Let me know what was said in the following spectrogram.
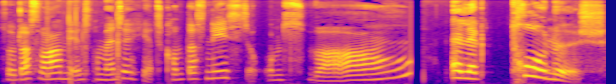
So, das waren die Instrumente. Jetzt kommt das nächste. Und zwar elektronisch.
